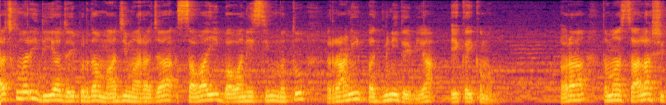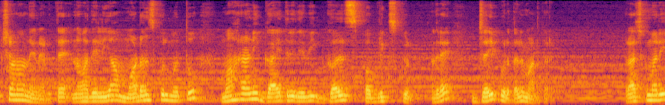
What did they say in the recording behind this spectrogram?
ರಾಜ್ಕುಮಾರಿ ದಿಯಾ ಜೈಪುರದ ಮಾಜಿ ಮಹಾರಾಜ ಸವಾಯಿ ಭವಾನಿ ಸಿಂಗ್ ಮತ್ತು ರಾಣಿ ಪದ್ಮಿನಿ ದೇವಿಯ ಏಕೈಕ ಮಗು. ಅವರ ತಮ್ಮ ಶಾಲಾ ಶಿಕ್ಷಣವನ್ನು ಏನಿರುತ್ತೆ? ನವದೆಹಲಿಯ ಮಾಡರ್ನ್ ಸ್ಕೂಲ್ ಮತ್ತು Maharani Gayatri Devi girls public school ಅಂದರೆ ಜೈಪುರದಲ್ಲಿ ಮಾಡ್ತಾರೆ. ರಾಜ್ಕುಮಾರಿ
